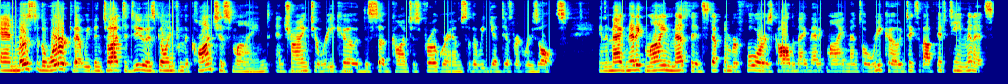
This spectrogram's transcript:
And most of the work that we've been taught to do is going from the conscious mind and trying to recode the subconscious program so that we get different results. In the magnetic mind method, step number four is called the magnetic mind mental recode. It takes about 15 minutes.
